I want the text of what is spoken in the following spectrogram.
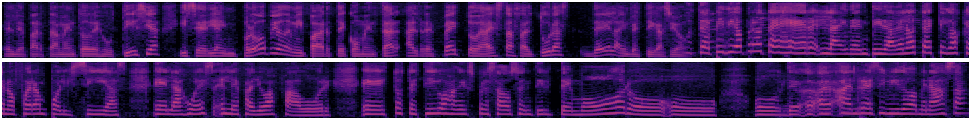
el Departamento de Justicia y sería impropio de mi parte comentar al respecto a estas alturas de la investigación. Usted pidió proteger la identidad de los testigos que no fueran policías. Eh, la juez eh, le falló a favor. Eh, estos testigos han expresado sentir temor o, o- o de- ha- han recibido amenaza.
